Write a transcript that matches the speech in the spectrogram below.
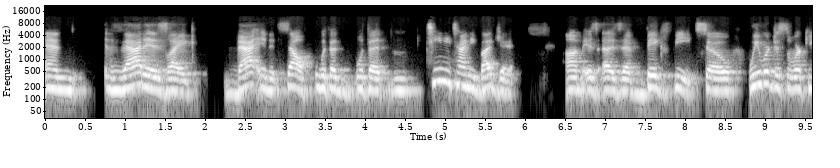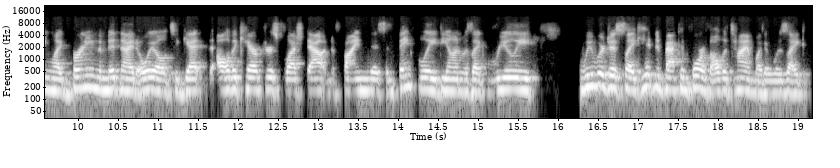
And that is like that in itself with a with a teeny tiny budget um, is, is a big feat. So we were just working like burning the midnight oil to get all the characters fleshed out and to find this. And thankfully, Deon was like really, we were just like hitting it back and forth all the time, whether it was like,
